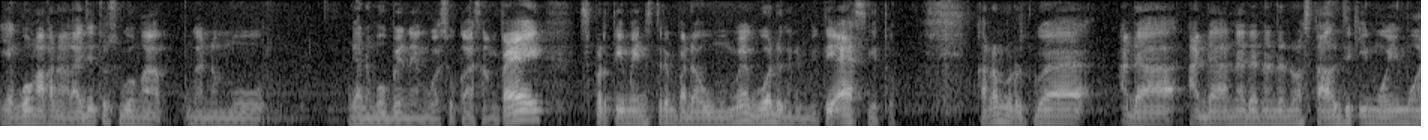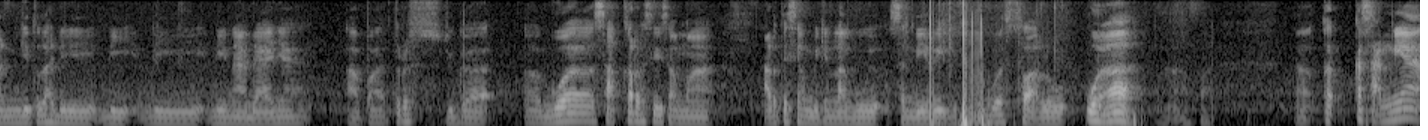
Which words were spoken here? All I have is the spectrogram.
ya gue nggak kenal aja terus gue nggak nggak nemu nggak nemu band yang gue suka. Sampai seperti mainstream pada umumnya gue dengerin BTS gitu. Karena menurut gue ada ada nada-nada nostalgic imo-imoan gitulah di di di di nadanya. Apa terus juga uh, eh, gue saker sih sama artis yang bikin lagu sendiri gitu. Gue selalu wah eh, kesannya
